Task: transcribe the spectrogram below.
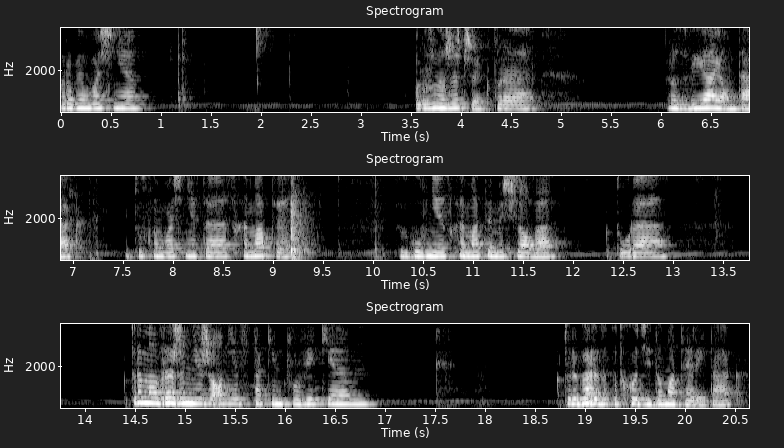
robią właśnie różne rzeczy, które rozwijają, tak? I tu są właśnie te schematy. To jest głównie schematy myślowe, które, które mam wrażenie, że on jest takim człowiekiem, który bardzo podchodzi do materii, tak?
